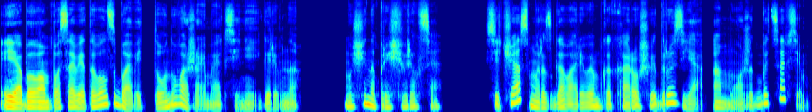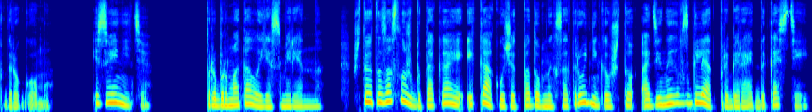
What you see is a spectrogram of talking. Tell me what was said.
«Я бы вам посоветовал сбавить тон, уважаемая Ксения Игоревна». Мужчина прищурился. Сейчас мы разговариваем как хорошие друзья, а может быть, совсем по-другому. Извините. Пробормотала я смиренно. Что это за служба такая и как учат подобных сотрудников, что один их взгляд пробирает до костей?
